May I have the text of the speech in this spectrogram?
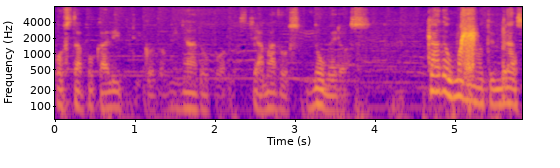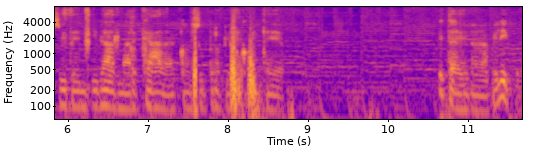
postapocalíptico dominado por los llamados números, cada humano tendrá su identidad marcada con su propio conteo. Esta es una película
